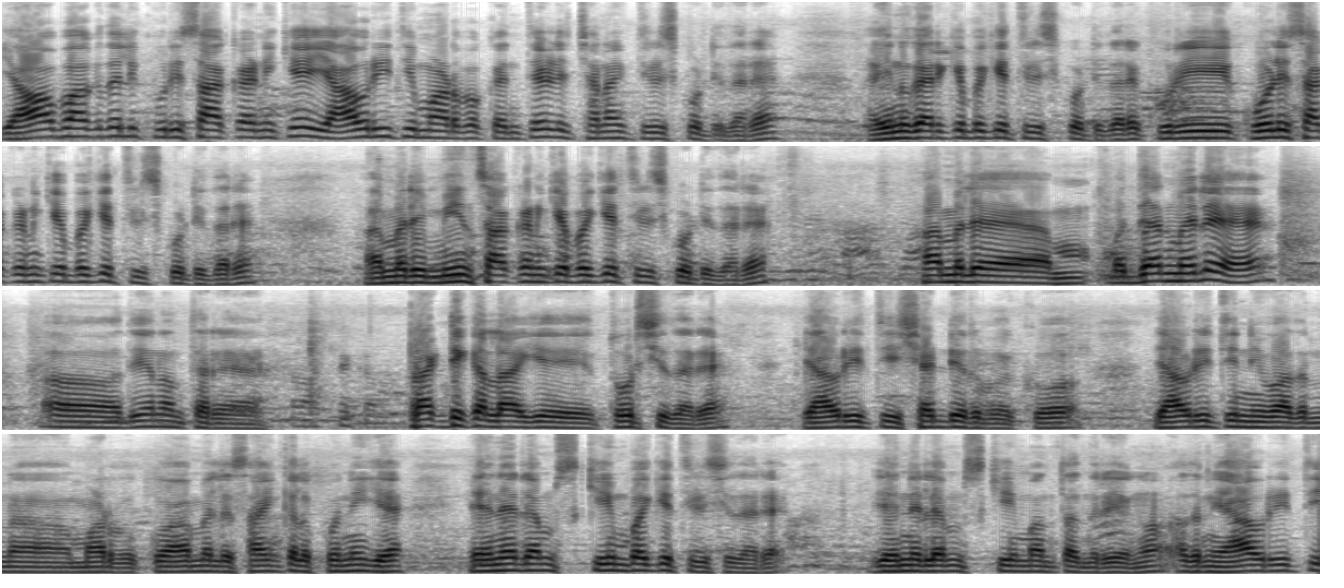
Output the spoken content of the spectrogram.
ಯಾವ ಭಾಗದಲ್ಲಿ ಕುರಿ ಸಾಕಾಣಿಕೆ ಯಾವ ರೀತಿ ಮಾಡ್ಬೇಕಂತೇಳಿ ಚೆನ್ನಾಗಿ ತಿಳಿಸ್ಕೊಟ್ಟಿದ್ದಾರೆ. ಹೈನುಗಾರಿಕೆ ಬಗ್ಗೆ ತಿಳಿಸ್ಕೊಟ್ಟಿದ್ದಾರೆ. ಕುರಿ, ಕೋಳಿ ಸಾಕಾಣಿಕೆ ಬಗ್ಗೆ ತಿಳಿಸ್ಕೊಟ್ಟಿದ್ದಾರೆ. ಆಮೇಲೆ ಮೀನು ಸಾಕಾಣಿಕೆ ಬಗ್ಗೆ ತಿಳಿಸ್ಕೊಟ್ಟಿದ್ದಾರೆ. ಆಮೇಲೆ ಮಧ್ಯಾಹ್ನ ಮೇಲೆ ಅದೇನಂತಾರೆ ಪ್ರಾಕ್ಟಿಕಲ್ ಆಗಿ ತೋರಿಸಿದ್ದಾರೆ. ಯಾವ ರೀತಿ ಶೆಡ್ ಇರಬೇಕು, ಯಾವ ರೀತಿ ನೀವು ಅದನ್ನು ಮಾಡಬೇಕು. ಆಮೇಲೆ ಸಾಯಂಕಾಲ ಕೊನೆಗೆ ಎನ್ ಸ್ಕೀಮ್ ಬಗ್ಗೆ ತಿಳಿಸಿದ್ದಾರೆ. ಎನ್ ಎಲ್ ಎಂ ಸ್ಕೀಮ್ ಅಂತಂದ್ರೆ ಏನು, ಅದನ್ನು ಯಾವ ರೀತಿ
